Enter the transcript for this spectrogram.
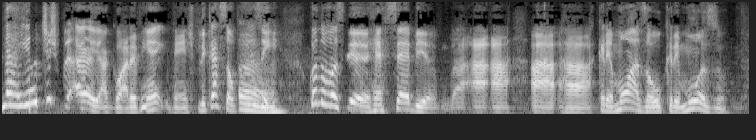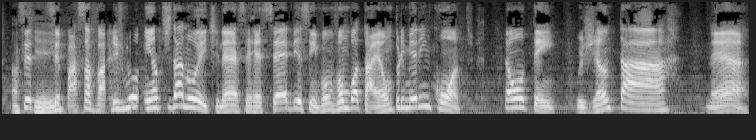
E aí eu te explico. Agora vem a, vem a explicação. Porque ah. assim, quando você recebe a, a, a, a cremosa ou cremoso, você okay. passa vários momentos da noite, né? Você recebe assim, vamos, vamos botar, é um primeiro encontro. Então tem o jantar, né?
